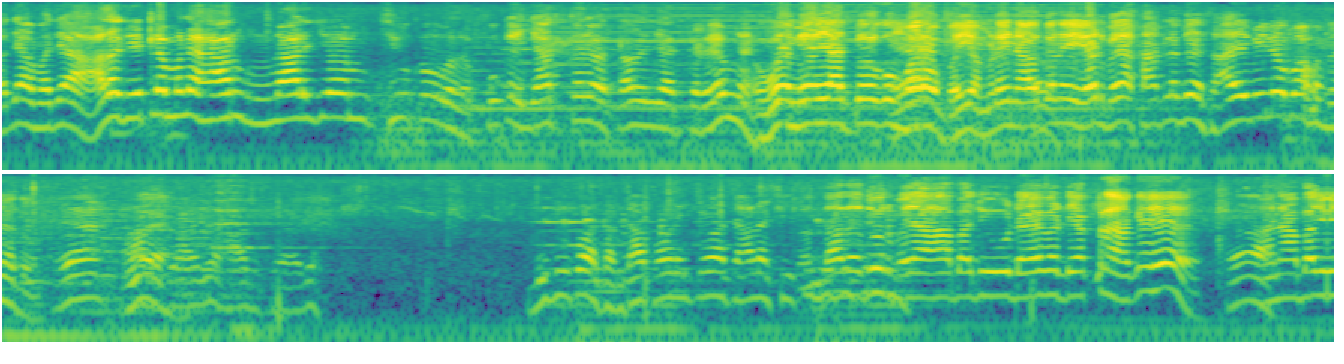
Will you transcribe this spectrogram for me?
મજા મજા. હાલ જ એટલે મને સારું ઉનાળી જો એમ થયું કહું બોલે ફૂકે યાદ કર્યો તમે યાદ કર્યો એમ ને? હવે મેં યાદ કર્યો કે મારો ભાઈ હમણાં ને આવતો નહીં. હેડ ભાઈ ખાટલે બે સાહેબ મિલ્યો મેં તો. ઓએ. હારું હારું હારું છે. બીજું કોઈ ધંધા પાણી કેવા ચાલે છે? જો ભાઈ આ બાજુ ડ્રાઈવર ટ્રેક્ટર હાકે છે. અને આ બાજુ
